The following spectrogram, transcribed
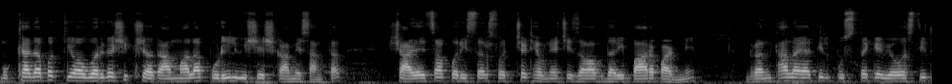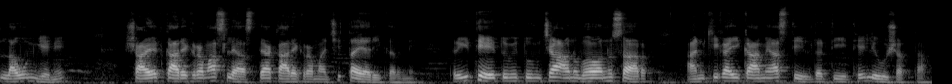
मुख्याध्यापक किंवा वर्गशिक्षक आम्हाला पुढील विशेष कामे सांगतात. शाळेचा परिसर स्वच्छ ठेवण्याची जबाबदारी पार पाडणे ग्रंथालयातील पुस्तके व्यवस्थित लावून घेणे शाळेत कार्यक्रम असल्यास त्या कार्यक्रमाची तयारी करणे. तर इथे तुम्ही तुमच्या अनुभवानुसार आणखी काही कामे असतील तर ती इथे लिहू शकता.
